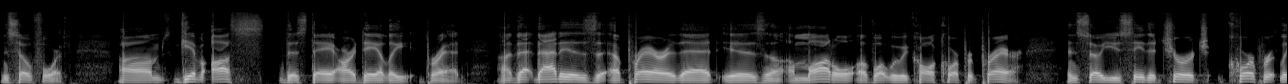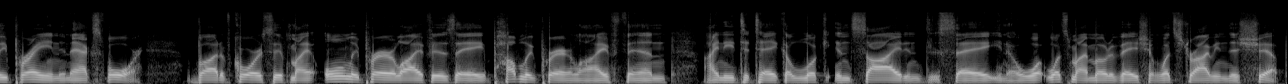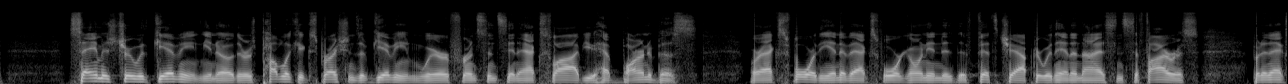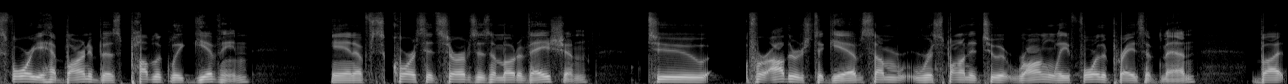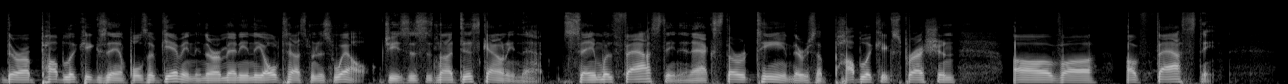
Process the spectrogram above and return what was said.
and so forth. Um, give us this day our daily bread. Uh, that that is a prayer that is a, a, model of what we would call corporate prayer, and so you see the church corporately praying in Acts four. But of course, if my only prayer life is a public prayer life, then I need to take a look inside and to say, you know, what, what's my motivation? What's driving this ship? Same is true with giving. You know, there's public expressions of giving where, for instance, in Acts 5, you have Barnabas, or Acts 4, the end of Acts 4, going into the fifth chapter with Ananias and Sapphira. But in Acts 4, you have Barnabas publicly giving. And of course, it serves as a motivation to for others to give. Some responded to it wrongly for the praise of men, but there are public examples of giving, and there are many in the Old Testament as well. Jesus is not discounting that. Same with fasting in Acts 13. There's a public expression of uh, of fasting.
